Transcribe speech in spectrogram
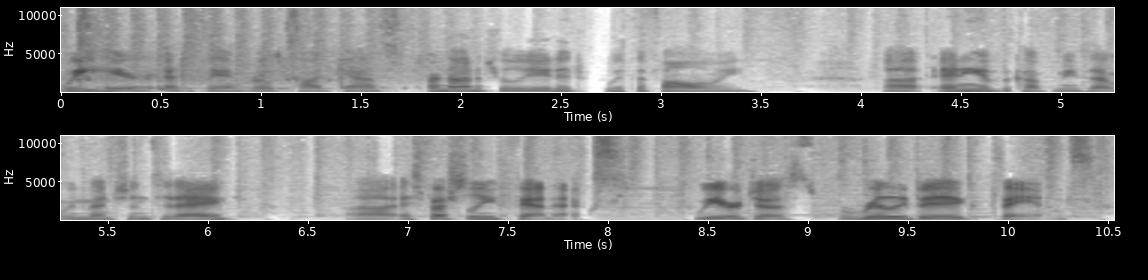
We here at the Fangirls Podcast are not affiliated with the following uh, any of the companies that we mentioned today, uh, especially FanX. We are just really big fans.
